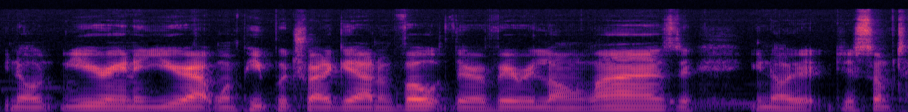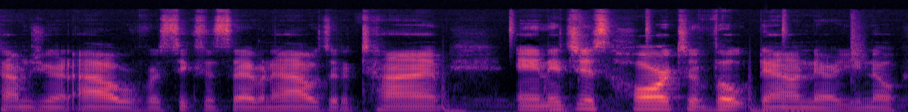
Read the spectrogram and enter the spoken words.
You know, year in and year out, when people try to get out and vote, there are very long lines. You know, just sometimes you're an hour for six and seven hours at a time, and it's just hard to vote down there. You know,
